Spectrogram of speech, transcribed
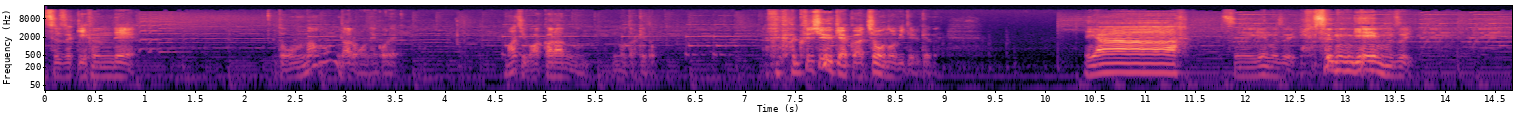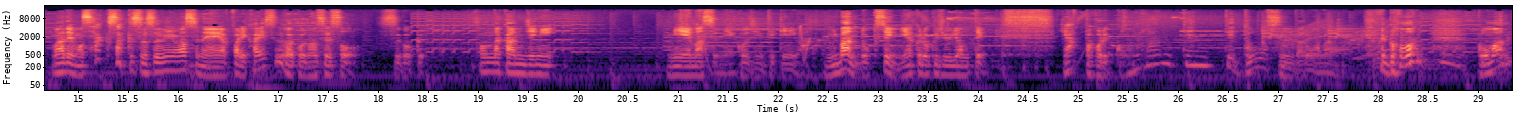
続き踏んで、どんなもんだろうね、これ。マジわからんのだけど。学習客は超伸びてるけどね。いやー、すんげえむずい。すんげえむずい。まあでもサクサク進みますね。やっぱり回数はこなせそう。すごく。そんな感じに見えますね、個人的には。26,264点。やっぱこれ5万点ってどうすんだろうな。5万、5万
